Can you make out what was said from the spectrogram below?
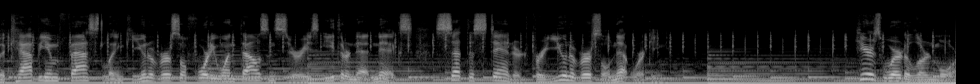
The Cavium FastLinQ Universal 41000 series Ethernet NICs set the standard for universal networking. Here's where to learn more.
